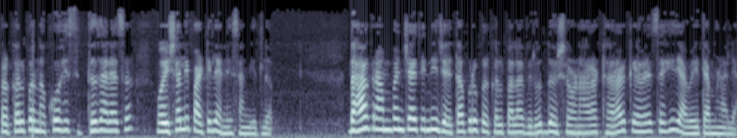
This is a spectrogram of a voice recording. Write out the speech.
प्रकल्प नको हे सिद्ध झाल्याचं वैशाली पाटील यांनी सांगितलं. दहा ग्रामपंचायतींनी जैतापूर प्रकल्पाला विरोध दर्शवणारा ठराव केल्याचंही यावेळी त्या म्हणाल्या.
